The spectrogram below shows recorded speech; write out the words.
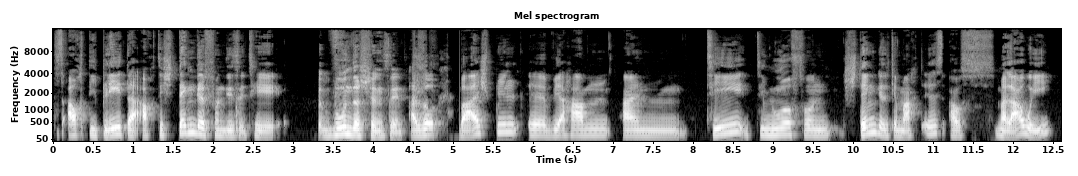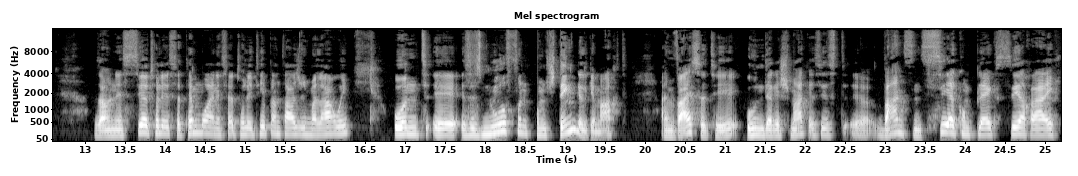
dass auch die Blätter, auch die Stängel von diesem Tee wunderschön sind. Also Beispiel, äh, wir haben einen Tee, die nur von Stängel gemacht ist, aus Malawi. Also eine sehr tolle Satembo, eine sehr tolle Teeplantage in Malawi. Und äh, es ist nur von, vom Stängel gemacht, ein weißer Tee. Und der Geschmack, es ist äh, Wahnsinn, sehr komplex, sehr reich.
